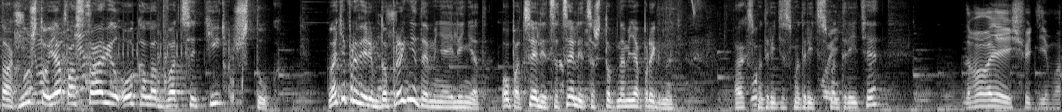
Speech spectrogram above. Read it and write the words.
Так, ну что, я поставил около 20 штук. Давайте проверим, допрыгнет до меня или нет. Опа, целится, целится, чтобы на меня прыгнуть. Так, смотрите, смотрите, Ой. смотрите. Добавляй еще, Дима.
